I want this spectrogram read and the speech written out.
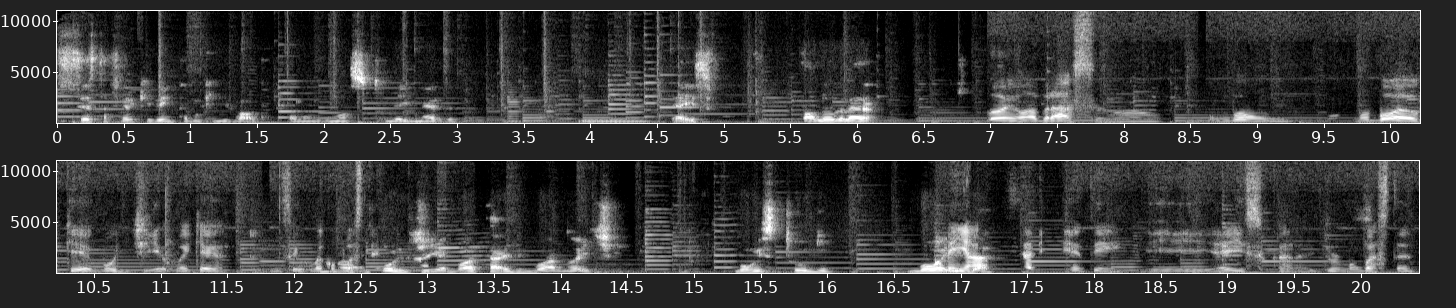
Sexta-feira que vem estamos aqui de volta falando de um assunto bem merda. E é isso. Falou, galera. Bom, um abraço. Um bom. Uma boa, o quê? Bom dia? Como é que é? Não sei como é que eu posso ter. Bom dia, boa tarde, boa noite. Bom estudo. Boa ida. se alimentem. E é isso, cara. Durmam bastante.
